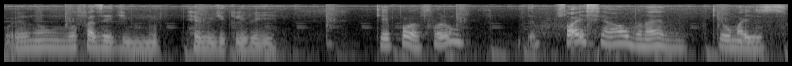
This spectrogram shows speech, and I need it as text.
Eu não vou fazer de review de clipe aqui. Porque, pô, foram só esse álbum, né? Que eu mais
